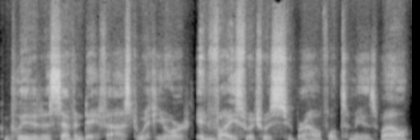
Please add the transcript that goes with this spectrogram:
completed a seven day fast with your advice, which was super helpful to me as well.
